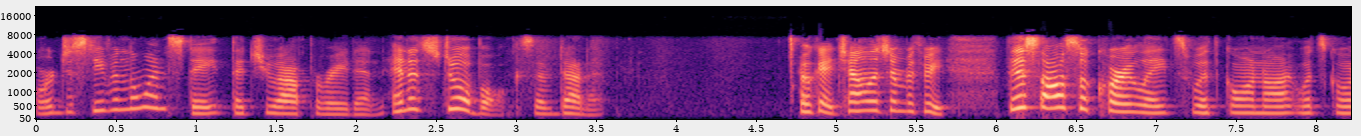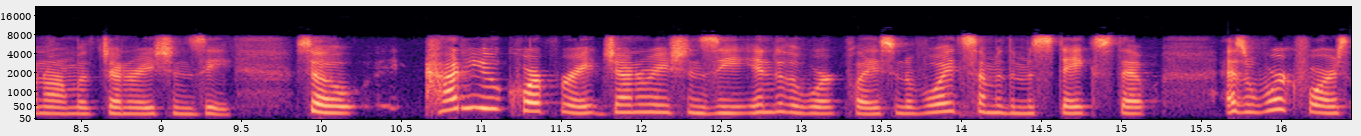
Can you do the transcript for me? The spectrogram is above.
or just even the one state that you operate in. And it's doable because I've done it. Okay, challenge number three. This also correlates with going on what's going on with Generation Z. So how do you incorporate Generation Z into the workplace and avoid some of the mistakes that as a workforce,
